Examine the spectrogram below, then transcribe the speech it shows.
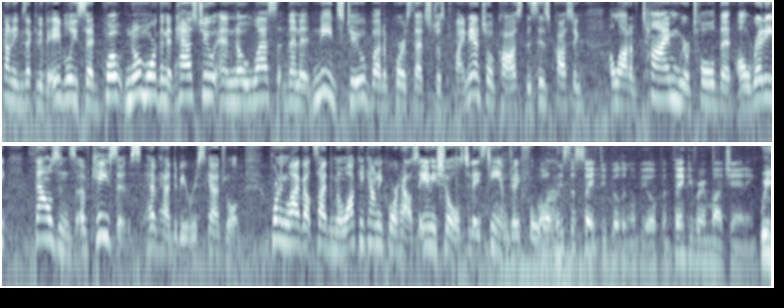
County Executive Abele said, quote, no more than it has to and no less than it needs to. But of course, that's just financial cost. This is costing a lot of time. We're told that already thousands of cases have had to be rescheduled. Reporting live outside the Milwaukee County Courthouse, Annie Scholz, today's TMJ4. Well, at least the safety building will be open. Thank you very much, Annie. We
